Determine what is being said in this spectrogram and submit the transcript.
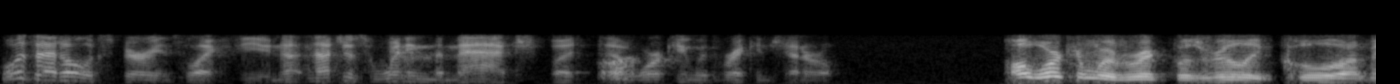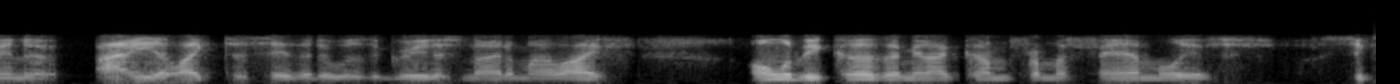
What was that whole experience like for you? Not not just winning the match, but uh, working with Ric in general. Oh, working with Ric was really cool. I mean, uh, I like to say that it was the greatest night of my life, only because I mean I come from a family of six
